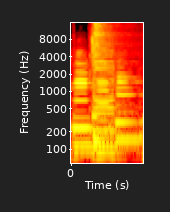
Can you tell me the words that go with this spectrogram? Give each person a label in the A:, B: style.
A: Bye.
